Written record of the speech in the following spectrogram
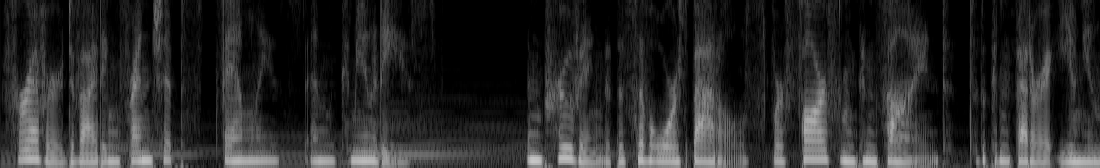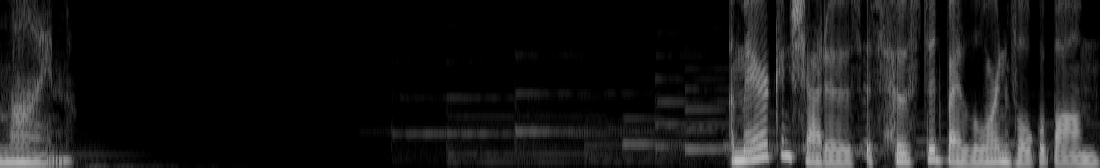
forever dividing friendships, families, and communities, and proving that the Civil War's battles were far from confined to the Confederate Union line. American Shadows is hosted by Lauren Vogelbaum.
